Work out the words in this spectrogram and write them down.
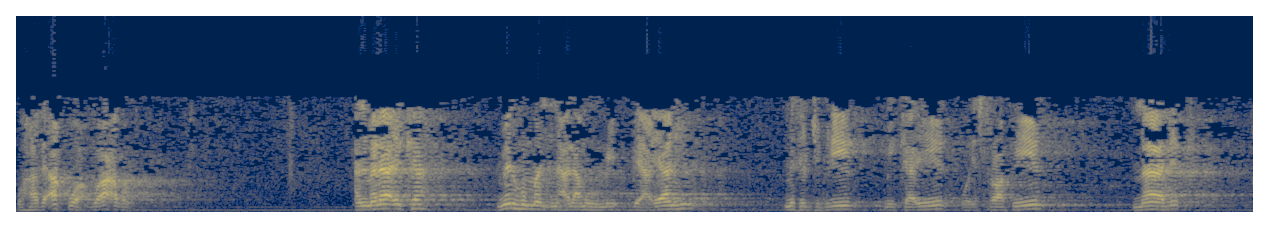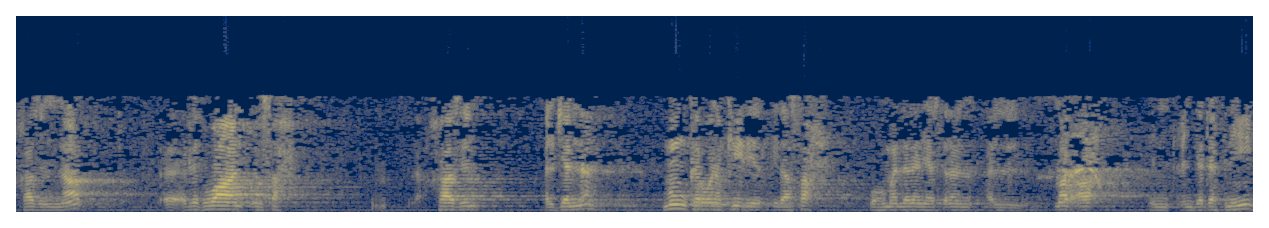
وهذا أقوى وأعظم. الملائكة منهم من نعلمهم بأعيانهم مثل جبريل ميكائيل وإسرافيل مالك خازن النار آه، رضوان إن صح خازن الجنة منكر ونكير إذا صح وهما الذين يسألن المرأة عند دفنه.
